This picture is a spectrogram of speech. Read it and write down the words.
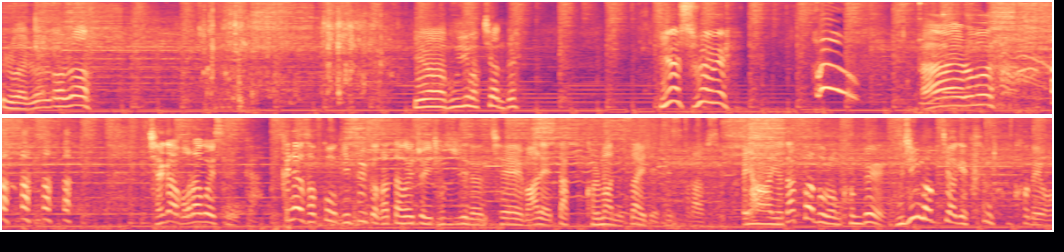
일로와 일로와 일로와 이야 무지막지한데 yes baby 아 여러분. 제가 뭐라고 했습니까? 큰 녀석 꼭 있을 것 같다고 했죠 이 저수지는. 제 말에 딱 걸맞는 사이즈의 배스가 나왔습니다. 야 이거 딱 봐도 lunker인데 무지막지하게 큰 lunker네요.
